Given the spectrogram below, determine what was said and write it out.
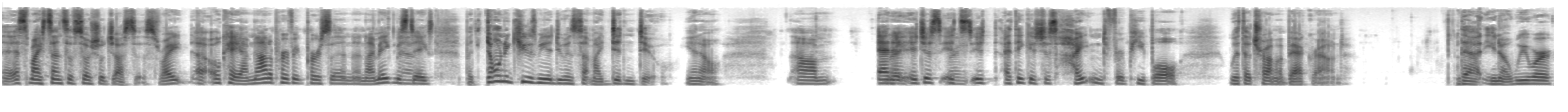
it's my sense of social justice, right? Uh, okay, I'm not a perfect person and I make mistakes, but don't accuse me of doing something I didn't do, you know? Um, and Right, it, it just, it's, it, I think it's just heightened for people with a trauma background that, you know, we were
